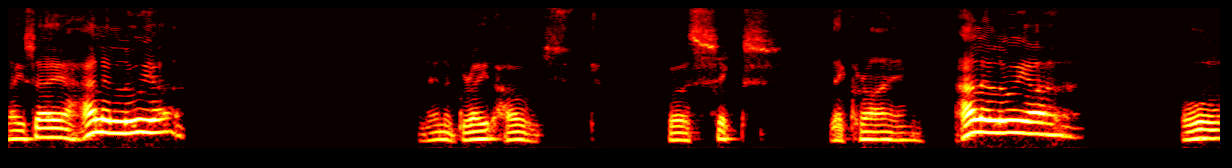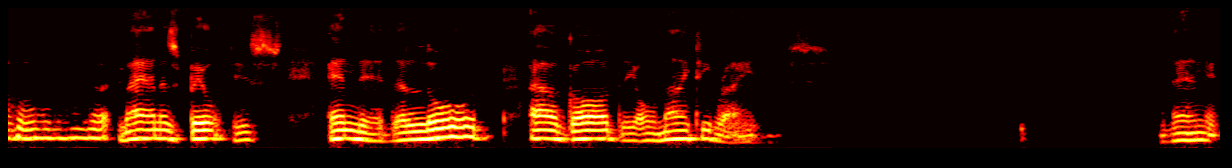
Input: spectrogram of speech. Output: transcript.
they say, Hallelujah. then a great host, verse 6, they're crying, Hallelujah. All that man has built is ended. The Lord our God, the Almighty, reigns. And then it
